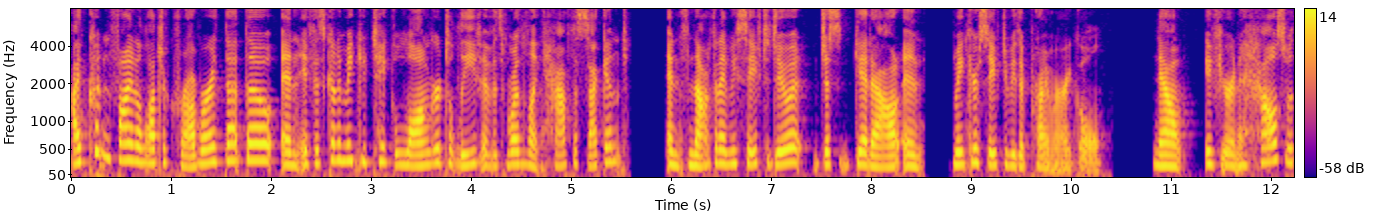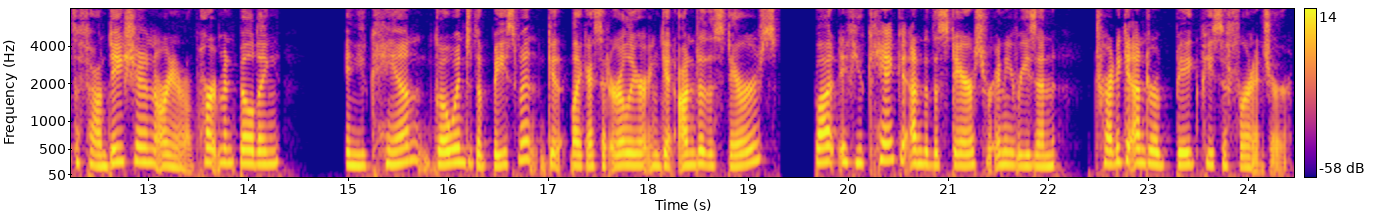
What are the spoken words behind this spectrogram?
I couldn't find a lot to corroborate that though, and if it's going to make you take longer to leave, if it's more than like half a second and it's not going to be safe to do it, just get out and make your safety be the primary goal. Now, if you're in a house with a foundation or in an apartment building, and you can go into the basement, get like I said earlier, and get under the stairs. But if you can't get under the stairs for any reason, try to get under a big piece of furniture.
